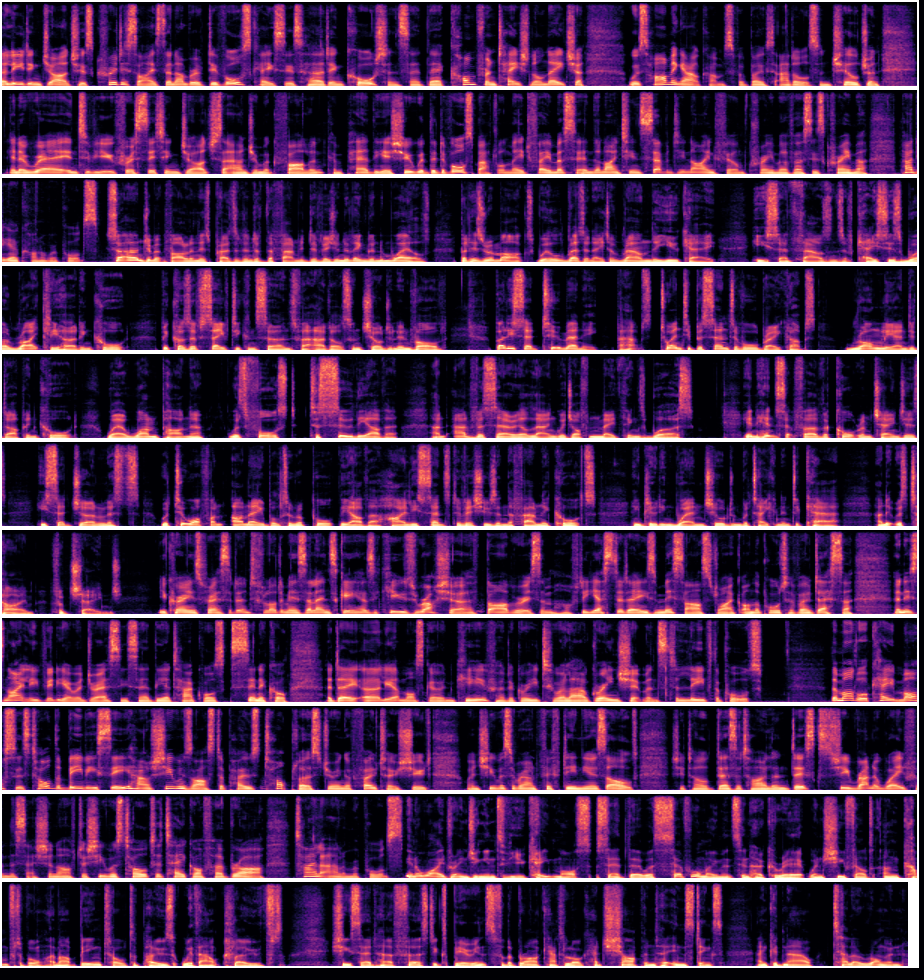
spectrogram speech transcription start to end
A leading judge has criticised the number of divorce cases heard in court and said their confrontational nature was harming outcomes for both adults and children. In a rare interview for a sitting judge, Sir Andrew McFarlane compared the issue with the divorce battle made famous in the 1979 film Kramer vs. Kramer. Paddy O'Connell reports. Sir Andrew McFarlane is president of the Family Division of England and Wales, but his remarks will resonate around the UK. He said thousands of cases were rightly heard in court because of safety concerns for adults and children involved. But he said too many, perhaps 20% of all breakups, wrongly ended up in court, where one partner was forced to sue the other, and adversarial language often made things worse. In hints at further courtroom changes, he said journalists were too often unable to report the other highly sensitive issues in the family courts, including when children were taken into care, and it was time for change. Ukraine's President Volodymyr Zelensky has accused Russia of barbarism after yesterday's missile strike on the port of Odessa. In his nightly video address, he said the attack was cynical. A day earlier, Moscow and Kiev had agreed to allow grain shipments to leave the port. The model Kate Moss has told the BBC how she was asked to pose topless during a photo shoot when she was around 15 years old. She told Desert Island Discs she ran away from the session after she was told to take off her bra. Tyler Allen reports. In a wide ranging interview, Kate Moss said there were several moments in her career when she felt uncomfortable about being told to pose without clothes. She said her first experience for the bra catalogue had sharpened her instincts and could now tell a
